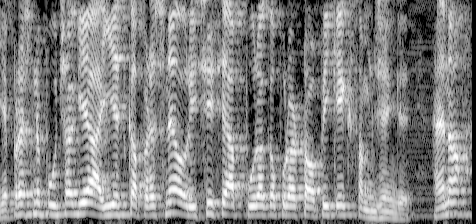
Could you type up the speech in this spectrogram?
ये प्रश्न पूछा गया आईएएस का प्रश्न है और इसी से आप पूरा का पूरा टॉपिक एक समझेंगे, है ना?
